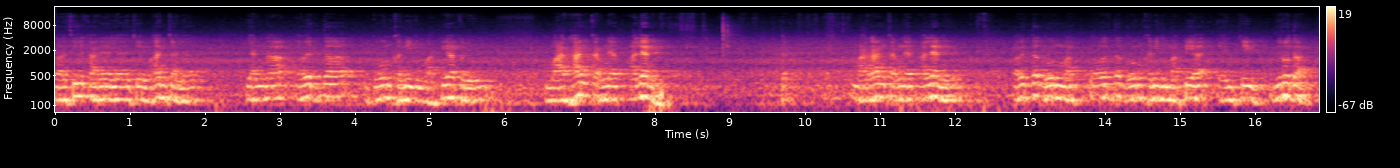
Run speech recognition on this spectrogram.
तहसील कार्यालयाचे वाहन चालक यांना अवैध दोन खनिज माफियाकडून मारहाण करण्यात आल्याने मारहाण करण्यात आल्याने अवैध दोन मा अवैध दोन खनिज माफिया यांचे विरोधात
